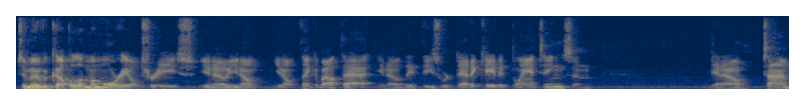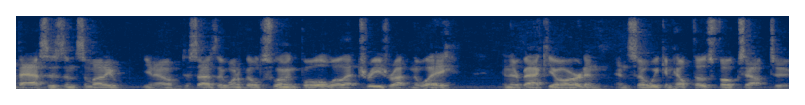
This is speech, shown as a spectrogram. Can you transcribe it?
to move a couple of memorial trees. You know, you don't you don't think about that. You know, they, these were dedicated plantings, and you know, time passes and somebody, you know, decides they want to build a swimming pool. Well, that tree's right in the way in their backyard. And, and so we can help those folks out too.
